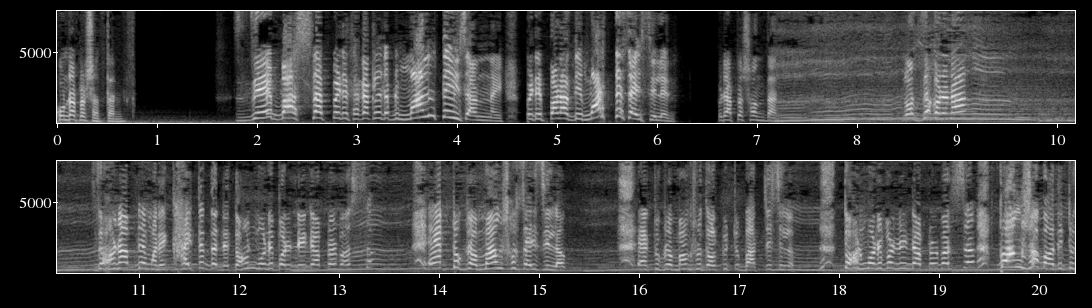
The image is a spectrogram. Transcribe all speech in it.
কোনটা আপনার সন্তান? যে বাচ্চা পেটে থাকাকালীন আপনি মানতেই চান নাই, পেটে পাড়া দিয়ে মারতে চাইছিলেন, ওটা আপনার সন্তান। লজ্জা করে না? যখন আপনি মানে খাইতে দেন তখন মনে পড়ে এটা আপনার বাচ্চা। এক টুকরা মাংস চাইছিলাম, এক টুকরা মাংস অল্প একটু ভাত চাইছিলাম তখন মনে পড়ে এটা আপনার বাচ্চা। মাংস ভাত একটু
